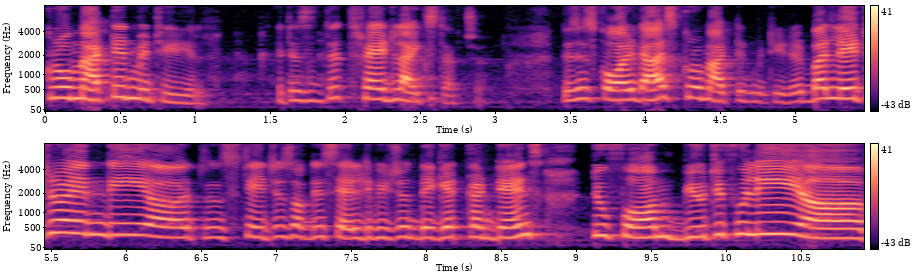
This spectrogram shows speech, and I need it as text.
chromatin material. It is the thread like structure. This is called as chromatin material. But later in the, uh, stages of the cell division, they get condensed to form beautifully uh,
